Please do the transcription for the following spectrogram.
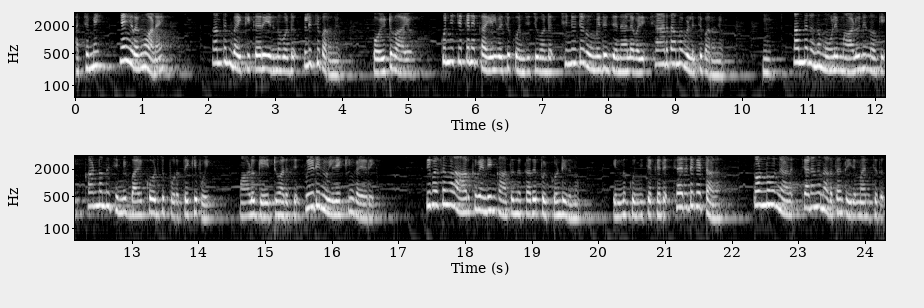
അച്ചമ്മേ ഞാൻ ഇറങ്ങുവാണേ. നന്ദൻ ബൈക്കിൽ കയറി ഇരുന്നു കൊണ്ട് വിളിച്ചു പറഞ്ഞു. പോയിട്ട് വായോ. കുഞ്ഞിച്ചക്കനെ കയ്യിൽ വെച്ച് കൊഞ്ചിച്ചുകൊണ്ട് ചിന്നുവിന്റെ റൂമിന്റെ ജനാല വഴി ശാരദാമ്മ വിളിച്ചു പറഞ്ഞു. നന്ദനൊന്ന് മൂളി മാളുവിനെ നോക്കി കണ്ണൊന്ന് ചിമ്മി ബൈക്ക് ഓടിച്ച് പുറത്തേക്ക് പോയി. മാളു ഗേറ്റും അടച്ച് വീടിനുള്ളിലേക്കും കയറി. ദിവസങ്ങൾ ആർക്കു വേണ്ടിയും കാത്തു നിൽക്കാതെ പോയിക്കൊണ്ടിരുന്നു. ഇന്ന് കുഞ്ഞിച്ചക്കന്റെ ചരടുകെട്ടാണ്. തൊണ്ണൂറിനാണ് ചടങ്ങ് നടത്താൻ തീരുമാനിച്ചത്.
